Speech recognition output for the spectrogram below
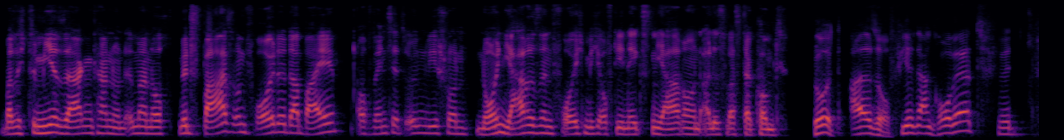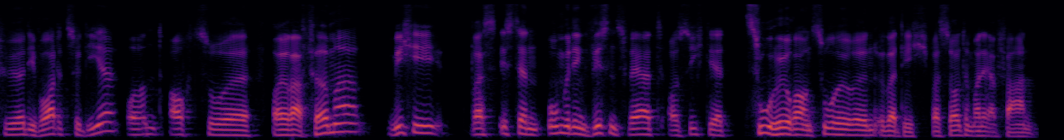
was ich zu mir sagen kann und immer noch mit Spaß und Freude dabei. Auch wenn es jetzt irgendwie schon neun Jahre sind, freue ich mich auf die nächsten Jahre und alles, was da kommt. Gut, also vielen Dank, Robert, für, für die Worte zu dir und auch zu eurer Firma. Michi, was ist denn unbedingt wissenswert aus Sicht der Zuhörer und Zuhörerinnen über dich? Was sollte man erfahren?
